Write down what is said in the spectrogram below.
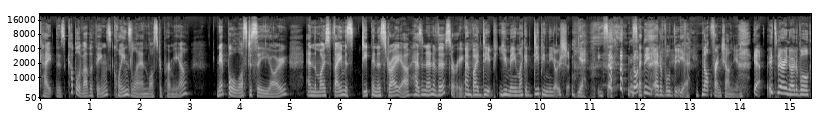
Kate, there's a couple of other things. Queensland lost a premier. Netball lost a CEO, and the most famous dip in Australia has an anniversary. And by dip, you mean like a dip in the ocean. Yeah, exactly. Not the edible dip. Yeah, not French onion. Yeah, it's very notable.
